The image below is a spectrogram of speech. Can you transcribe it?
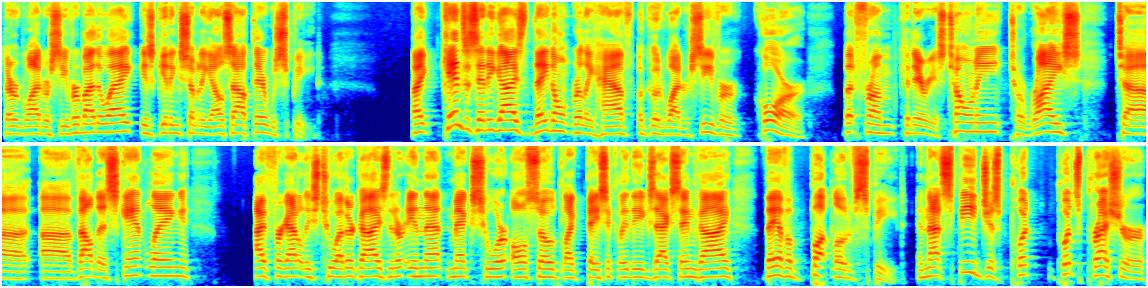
third wide receiver, by the way, is getting somebody else out there with speed. Like Kansas City guys, they don't really have a good wide receiver corps, but from Kadarius Toney to Rice to uh, Valdes-Scantling, I forgot at least two other guys that are in that mix who are also like basically the exact same guy. They have a buttload of speed, and that speed just put puts pressure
